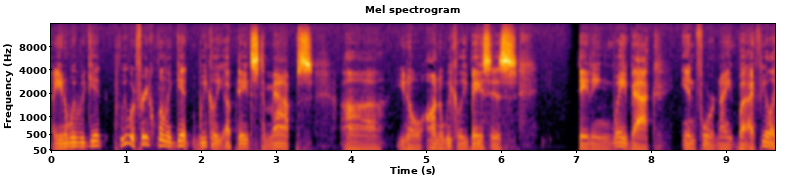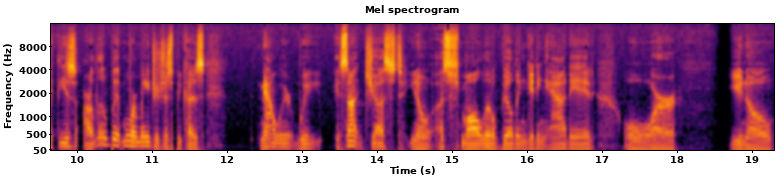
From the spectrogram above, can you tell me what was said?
Uh, you know, we would get we would frequently get weekly updates to maps. Uh, you know, on a weekly basis dating way back in Fortnite, but I feel like these are a little bit more major just because now we're we it's not just you know a small little building getting added or you know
